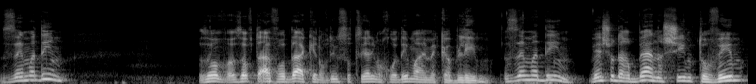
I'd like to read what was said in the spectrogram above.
זה מדהים. עזוב, עזוב את העבודה, כן, עובדים סוציאליים, אנחנו יודעים מה הם מקבלים. זה מדהים. ויש עוד הרבה אנשים טובים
